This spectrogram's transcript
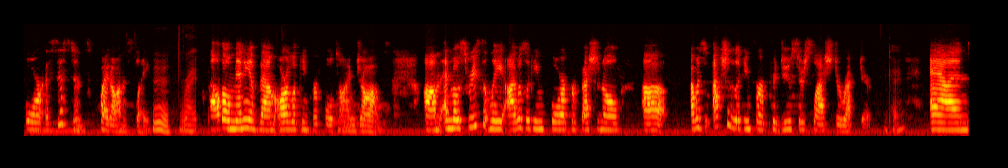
for assistance, quite honestly, Mm, right. although many of them are looking for full time jobs. Um, and most recently, I was looking for a professional, uh, I was actually looking for a producer slash director Okay. And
